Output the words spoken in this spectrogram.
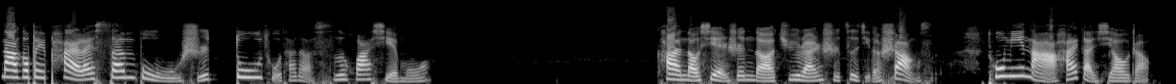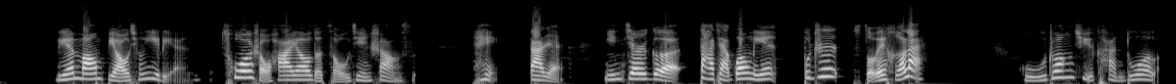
那个被派来三不五时督促他的丝花蟹魔，看到现身的居然是自己的上司，图米哪还敢嚣张？连忙表情一脸，搓手哈腰的走进上司。嘿，大人，您今儿个大驾光临，不知所谓何来？古装剧看多了，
